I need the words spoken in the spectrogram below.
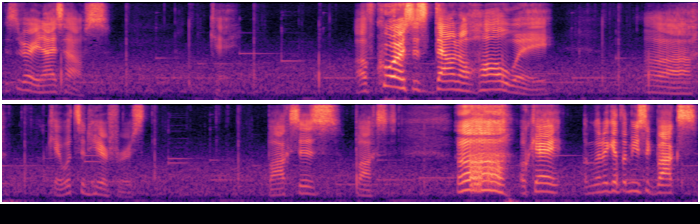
This is a very nice house. Okay. Of course, it's down a hallway. Uh, okay, what's in here first? Boxes, boxes. Ugh, okay, I'm gonna get the music box.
